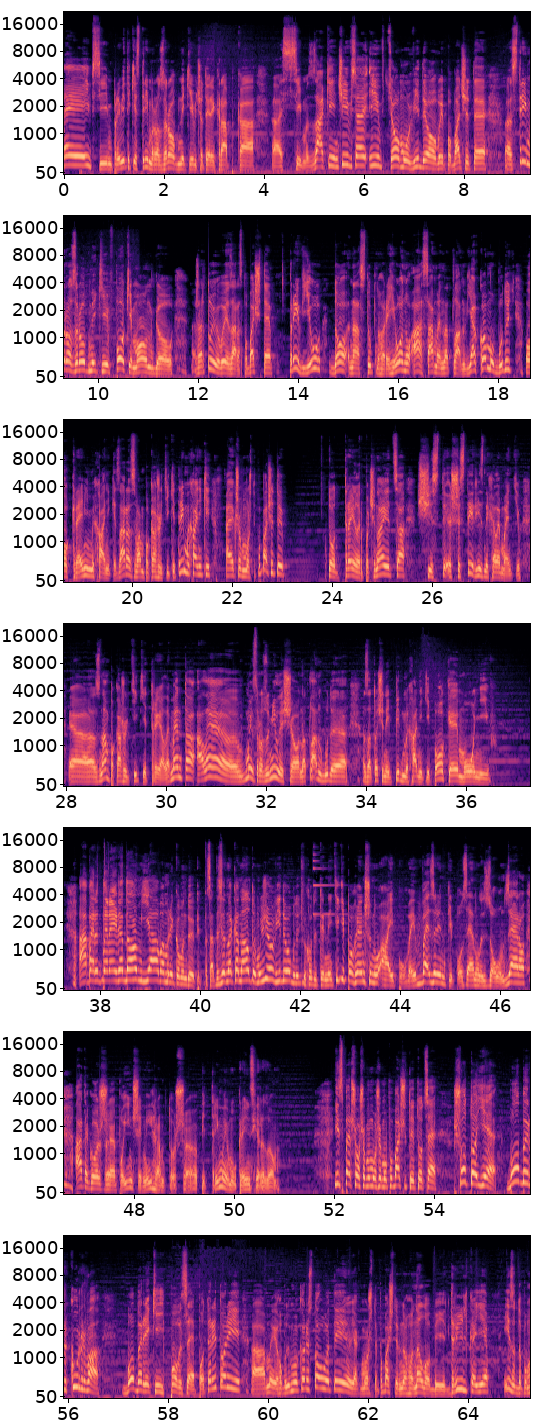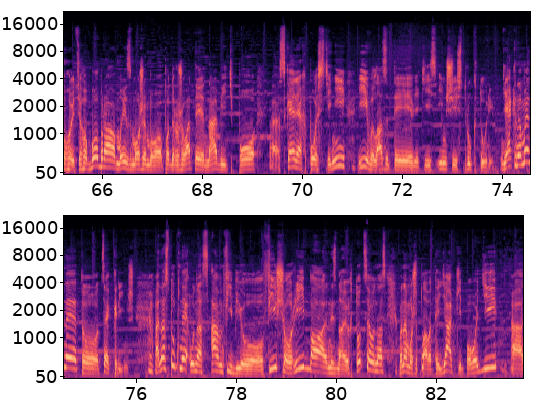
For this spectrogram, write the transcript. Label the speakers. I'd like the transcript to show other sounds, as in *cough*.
Speaker 1: Ей, всім привітики! Стрім розробників 4.7 закінчився, і в цьому відео ви побачите е, стрім розробників Pokemon Go. Жартую, ви зараз побачите прев'ю до наступного регіону, а саме Натлан, в якому будуть окремі механіки. Зараз вам покажу тільки три механіки, а якщо ви можете побачити, то трейлер починається з шести, шести різних елементів. Е, з нам покажуть тільки три елемента, але ми зрозуміли, що Натлан буде заточений під механіки покемонів. А перед переглядом я вам рекомендую підписатися на канал, тому що відео будуть виходити не тільки по Геншину, а й по Weathering, і по Zenless Zone Zero, а також е, по іншим іграм. Тож е, підтримуємо український разом. І з першого, що ми можемо побачити, то це що то є? Бобер, курва! Бобер, який повзе по території, а ми його будемо використовувати. Як можете побачити, в нього на лобі дрілька є. І за допомогою цього бобра ми зможемо подорожувати навіть по е, скелях, по стіні і вилазити в якійсь іншій структурі. Як на мене, то це крінж. А наступне у нас амфібіо Фішо, Ріба, не знаю хто це у нас. Вона може плавати як і по воді,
